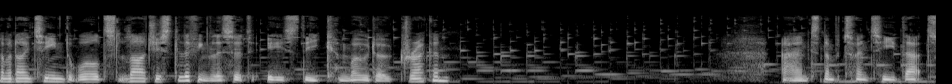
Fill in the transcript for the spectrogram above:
Number 19, the world's largest living lizard is the Komodo dragon. And number 20, that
